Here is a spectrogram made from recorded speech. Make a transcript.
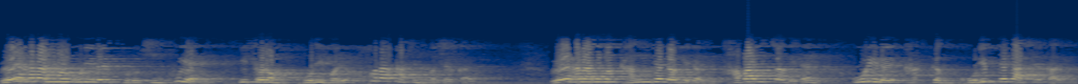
왜 하나님은 우리를 부르신 후에 이처럼 고립을 허락하시는 것일까요? 왜 하나님은 강제적이든 자발적이든 우리를 가끔 고립되게 하실까요?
